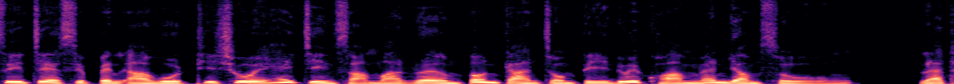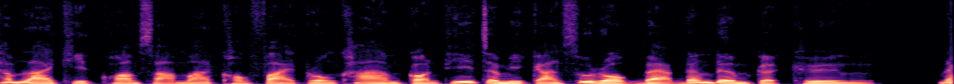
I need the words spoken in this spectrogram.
CJ-10 เป็นอาวุธที่ช่วยให้จีนสามารถเริ่มต้นการโจมตีด้วยความแม่นยำสูง และทำลายขีดความสามารถของฝ่ายตรงข้ามก่อนที่จะมีการสู้รบแบบดั้งเดิมเกิดขึ้น ใน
